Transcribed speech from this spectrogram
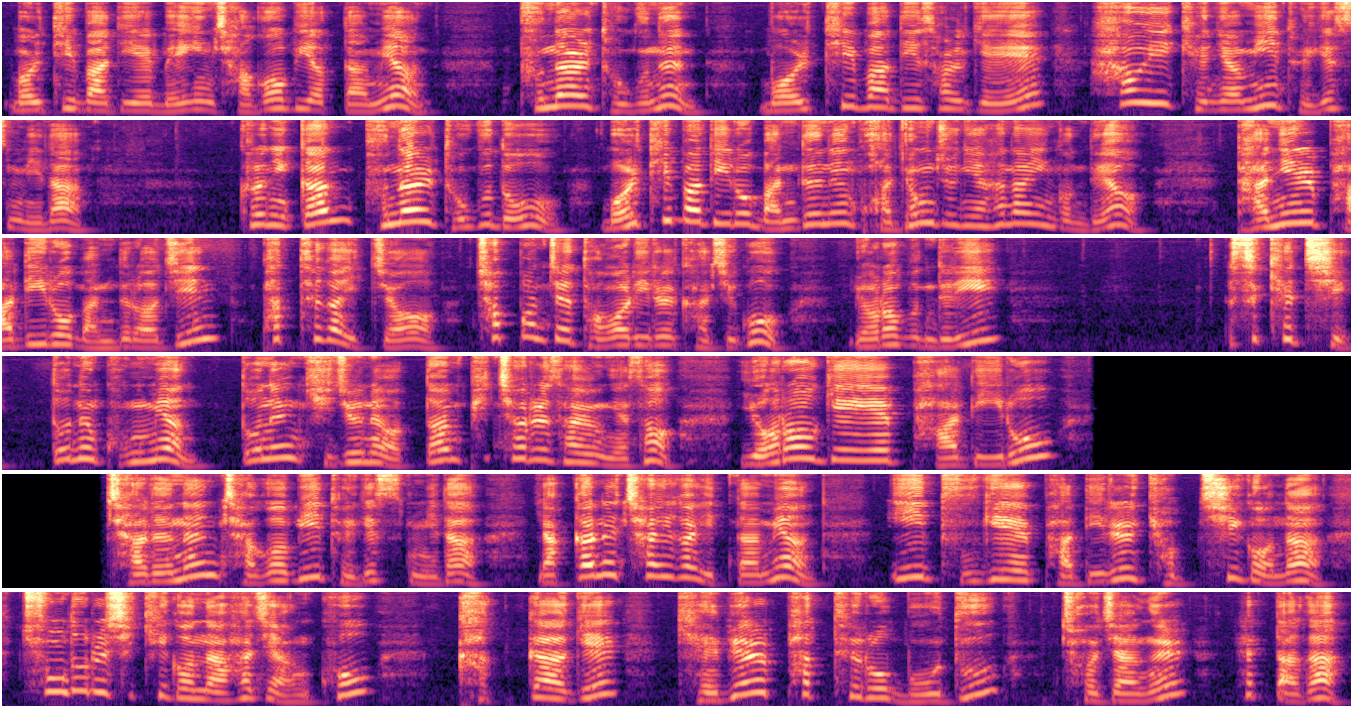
멀티바디의 메인 작업이었다면 분할 도구는 멀티바디 설계의 하위 개념이 되겠습니다. 그러니까 분할 도구도 멀티바디로 만드는 과정 중의 하나인 건데요. 단일 바디로 만들어진 파트가 있죠. 첫 번째 덩어리를 가지고 여러분들이 스케치 또는 곡면 또는 기존의 어떤 피처를 사용해서 여러 개의 바디로 자르는 작업이 되겠습니다. 약간의 차이가 있다면 이 두 개의 바디를 겹치거나 충돌을 시키거나 하지 않고 각각의 개별 파트로 모두 저장을 했다가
